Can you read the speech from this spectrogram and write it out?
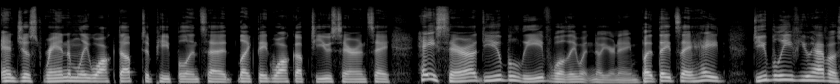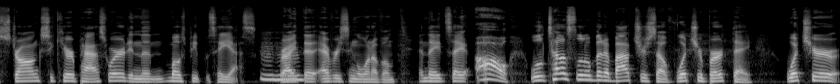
and just randomly walked up to people and said, like they'd walk up to you, Sarah, and say, "Hey, Sarah, do you believe?" Well, they wouldn't know your name, but they'd say, "Hey, do you believe you have a strong, secure password?" And then most people say yes, right? Mm-hmm. That every single one of them, and they'd say, "Oh, well, tell us a little bit about yourself. What's your birthday?" What's your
